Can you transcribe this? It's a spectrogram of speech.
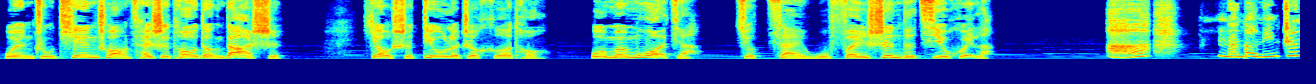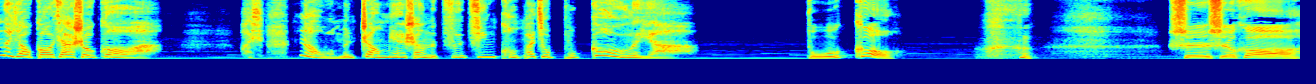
稳住天创才是头等大事。要是丢了这合同，我们墨家就再无翻身的机会了。啊？难道您真的要高价收购啊？哎呀，那我们账面上的资金恐怕就不够了呀。不够？哼，是时候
